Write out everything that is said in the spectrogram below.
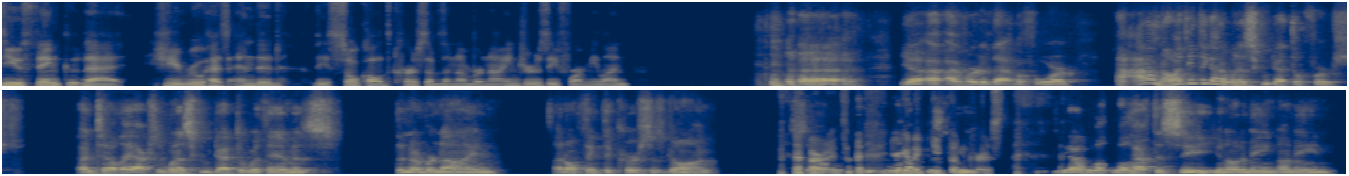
do you think that Giroud has ended the so-called curse of the number nine jersey for Milan? yeah, I, have heard of that before. I, I don't know. I think they got to win a Scudetto first. Until they actually win a Scudetto with him as the number nine, I don't think the curse is gone. So All right, you're gonna keep to them cursed. yeah, we'll we'll have to see. You know what I mean? I mean,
